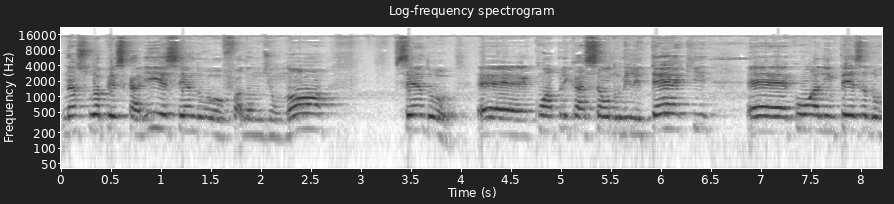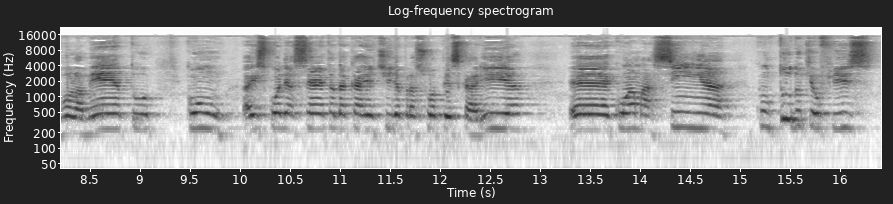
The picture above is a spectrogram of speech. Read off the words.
na sua pescaria, sendo falando de um nó, sendo é, com a aplicação do Militec, é, com a limpeza do rolamento, com a escolha certa da carretilha para sua pescaria, é, com a massinha, com tudo que eu fiz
